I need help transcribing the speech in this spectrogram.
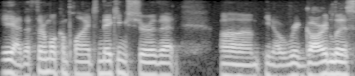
yeah. The thermal compliance, making sure that um, you know, regardless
